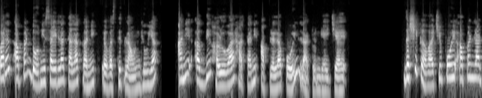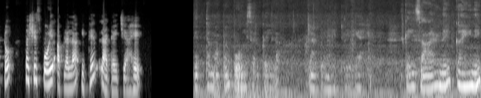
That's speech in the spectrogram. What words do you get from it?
परत आपण दोन्ही साईडला त्याला कणिक व्यवस्थित लावून घेऊया. आणि अगदी हळूवार हाताने आपल्याला पोळी लाटून घ्यायची आहे. जशी गव्हाची पोळी आपण लाटतो तशीच पोळी आपल्याला इथे लाटायची आहे. एकदम आपण पोळी सारखं लाटून घेतलेली आहे. काही जाळ नाही काही नाही.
